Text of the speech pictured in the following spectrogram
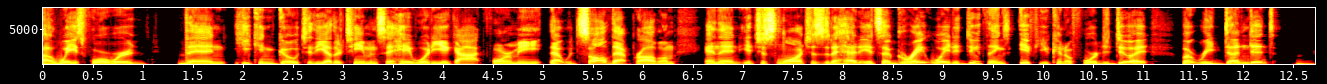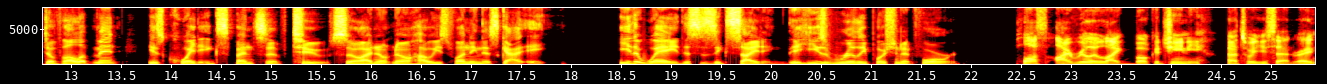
uh, ways forward, then he can go to the other team and say, Hey, what do you got for me that would solve that problem? And then it just launches it ahead. It's a great way to do things if you can afford to do it, but redundant development is quite expensive too. So I don't know how he's funding this guy. e- Either way, this is exciting. He's really pushing it forward. Plus, I really like Boccaccini. That's what you said, right?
